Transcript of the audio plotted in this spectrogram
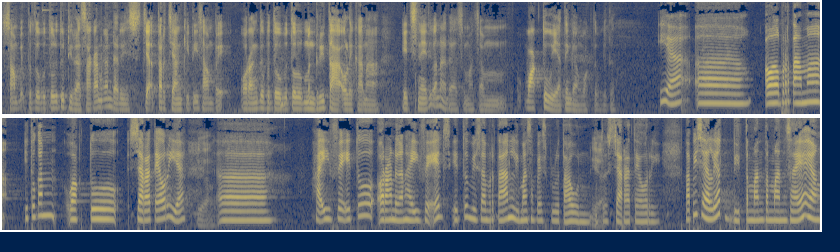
sampai betul-betul itu dirasakan kan dari sejak terjangkiti sampai orang itu betul-betul menderita oleh karena AIDS-nya itu kan ada semacam waktu ya, tenggang waktu gitu. Iya, eh, awal pertama itu kan waktu secara teori ya. Iya. eh, HIV itu orang dengan HIV AIDS itu bisa bertahan 5 sampai 10 tahun Iya. itu secara teori. Tapi saya lihat di teman-teman saya yang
